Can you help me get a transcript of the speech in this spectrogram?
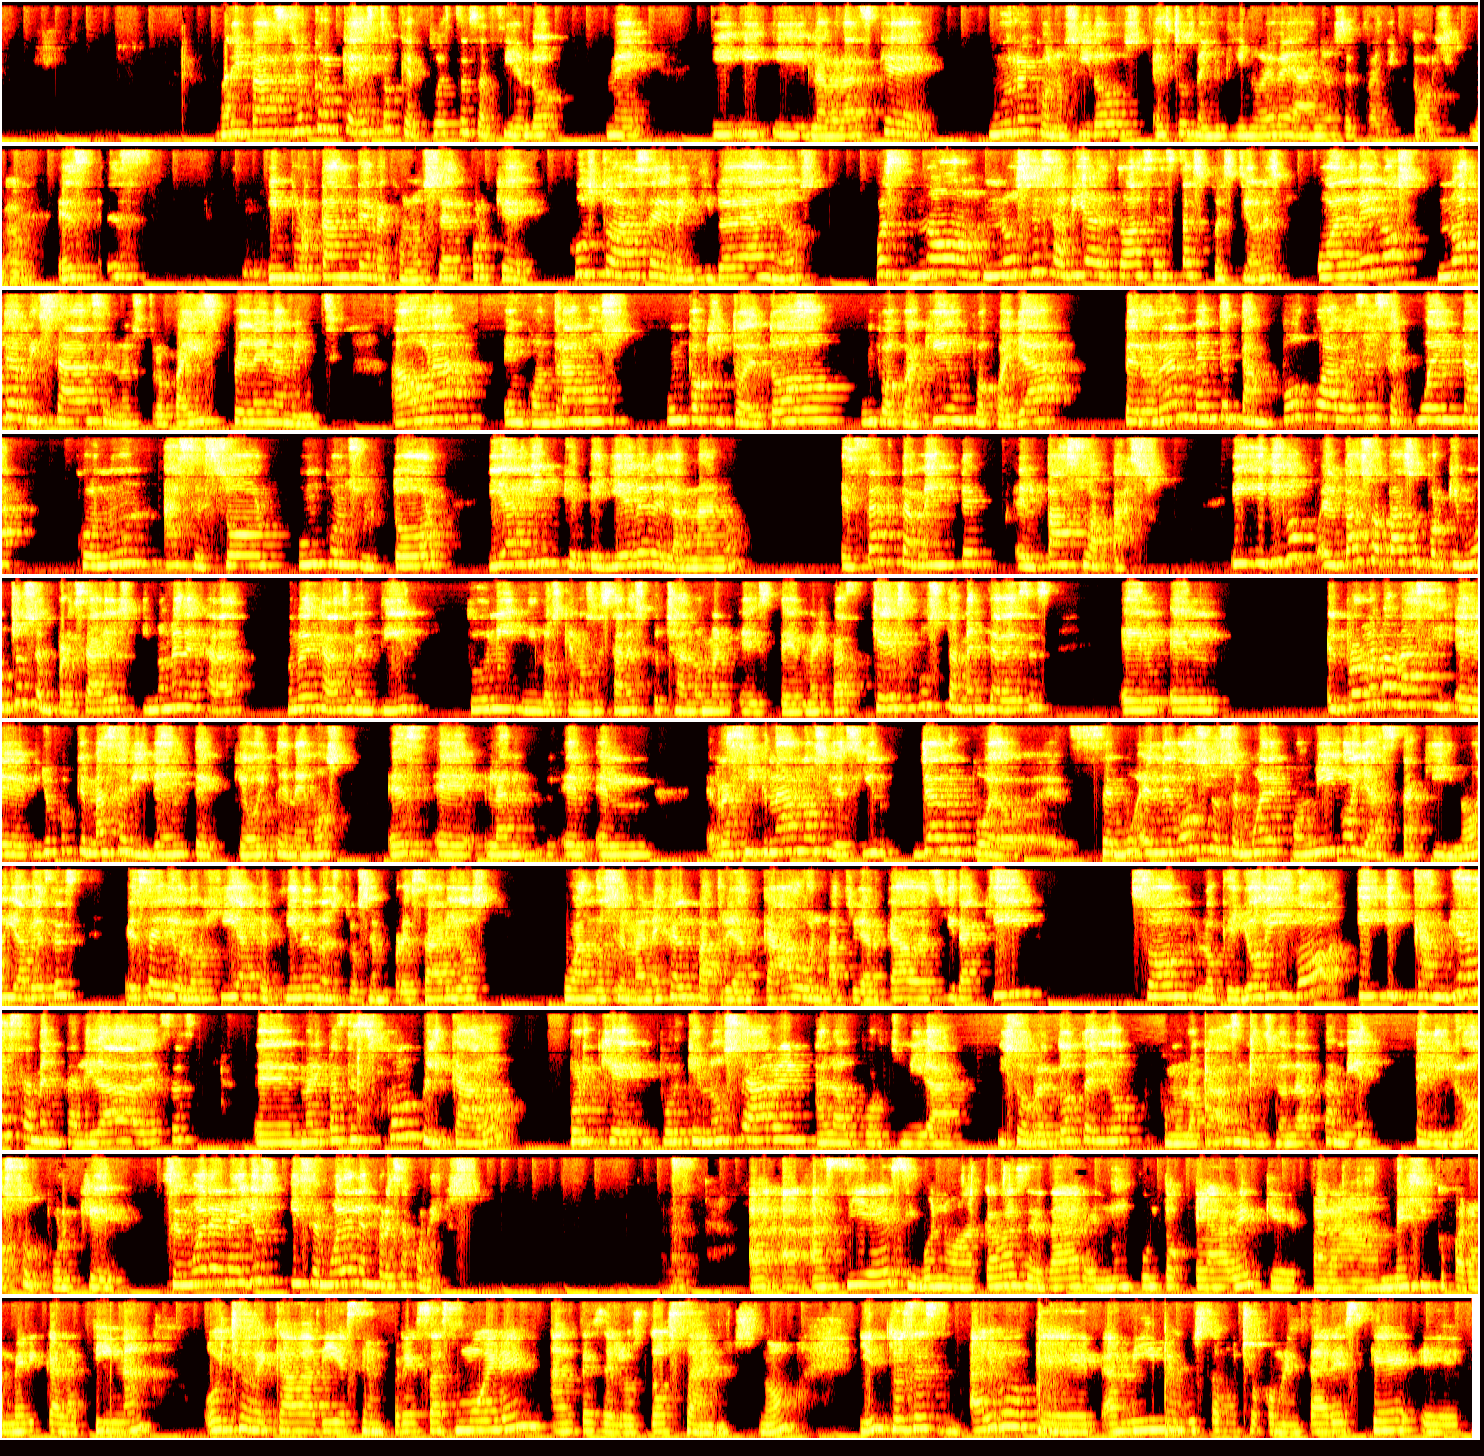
Maripaz, yo creo que esto que tú estás haciendo, me, y, la verdad es que muy reconocidos estos 29 años de trayectoria. Es, es importante reconocer porque justo hace 29 años, pues no, no se sabía de todas estas cuestiones o al menos no aterrizadas en nuestro país plenamente. Ahora encontramos un poquito de todo, un poco aquí, un poco allá, pero realmente tampoco a veces se cuenta con un asesor, un consultor y alguien que te lleve de la mano exactamente el paso a paso. Y, digo el paso a paso porque muchos empresarios, y no me dejarás, no me dejarás mentir, tú ni, los que nos están escuchando, este, Maripaz, que es justamente a veces el, el, problema más, eh, yo creo que más evidente que hoy tenemos es eh, el, resignarnos y decir, ya no puedo, eh, el negocio se muere conmigo y hasta aquí, ¿no? Y a veces esa ideología que tienen nuestros empresarios cuando se maneja el patriarcado, el matriarcado, es decir, aquí son lo que yo digo y, cambiar esa mentalidad a veces, eh, es complicado porque, porque no se abren a la oportunidad y sobre todo te digo, como lo acabas de mencionar también, peligroso porque se mueren ellos y se muere la empresa con ellos. Así es, y bueno, acabas de dar en un punto clave que para México, para América Latina, 8 de cada 10 empresas mueren antes de los dos años, ¿no? Y entonces, algo que a mí me gusta mucho comentar es que eh,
